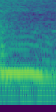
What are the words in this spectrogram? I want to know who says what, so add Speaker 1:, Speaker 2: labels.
Speaker 1: Hum.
